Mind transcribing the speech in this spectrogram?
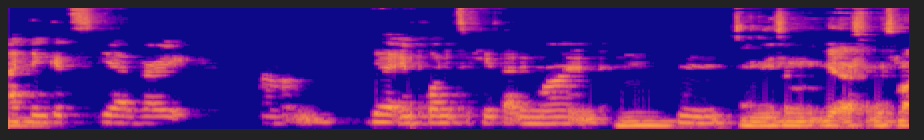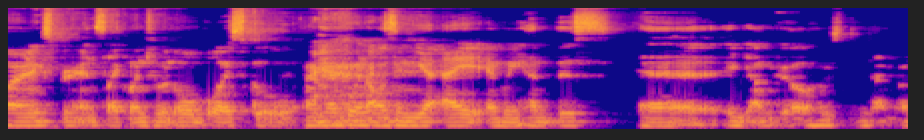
I Mm. think it's yeah very um, yeah important to keep that in mind. Mm. Mm. And even yeah, with my own experience, like went to an all boys school. I remember when I was in year eight, and we had this uh, a young girl who's a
